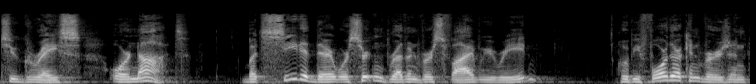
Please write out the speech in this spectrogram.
to grace or not. But seated there were certain brethren, verse 5 we read, who before their conversion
